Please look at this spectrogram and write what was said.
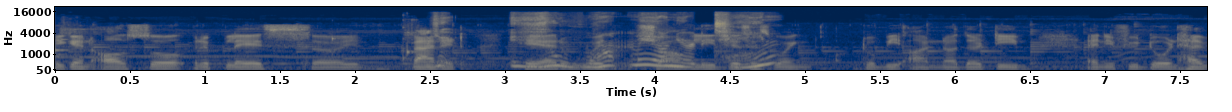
You can also replace uh, Bennett here with Zhongli. This is going to be another team and if you don't have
